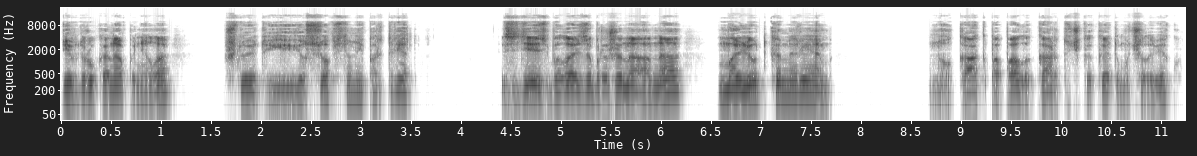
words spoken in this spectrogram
И вдруг она поняла, что это ее собственный портрет. Здесь была изображена она, малютка Мэриэм. Но как попала карточка к этому человеку?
